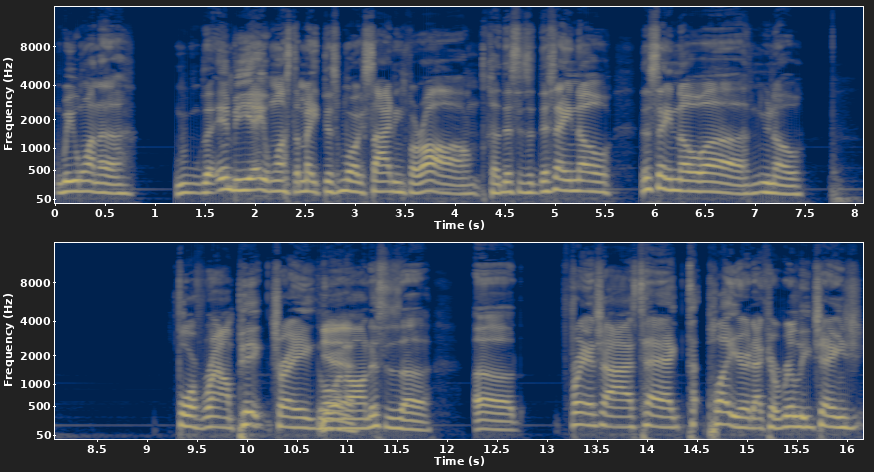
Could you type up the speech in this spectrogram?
we want to. The NBA wants to make this more exciting for all because this is this ain't no this ain't no uh you know fourth round pick trade going Yeah. on. This is a a franchise tag t- player that could really change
